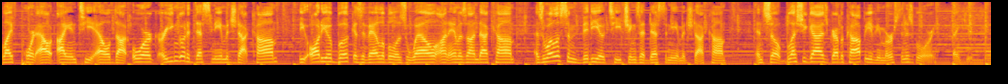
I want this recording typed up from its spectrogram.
lifepouredoutintl.org, or you can go to destinyimage.com. The audiobook is available as well on amazon.com, as well as some video teachings at destinyimage.com. And so, bless you guys. Grab a copy of Immersed in His Glory. Thank you.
